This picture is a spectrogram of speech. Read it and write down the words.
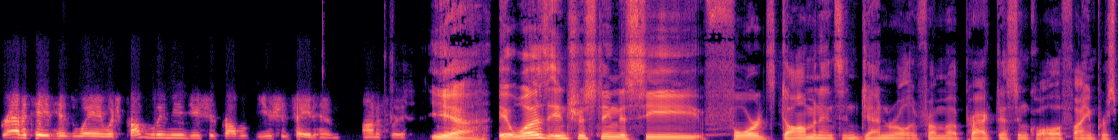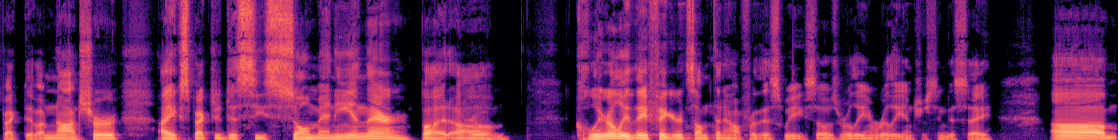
gravitate his way, which probably means you should probably you should fade him. Honestly, Yeah, it was interesting to see Ford's dominance in general and from a practice and qualifying perspective. I'm not sure I expected to see so many in there, but um clearly they figured something out for this week, so it was really really interesting to say. Um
